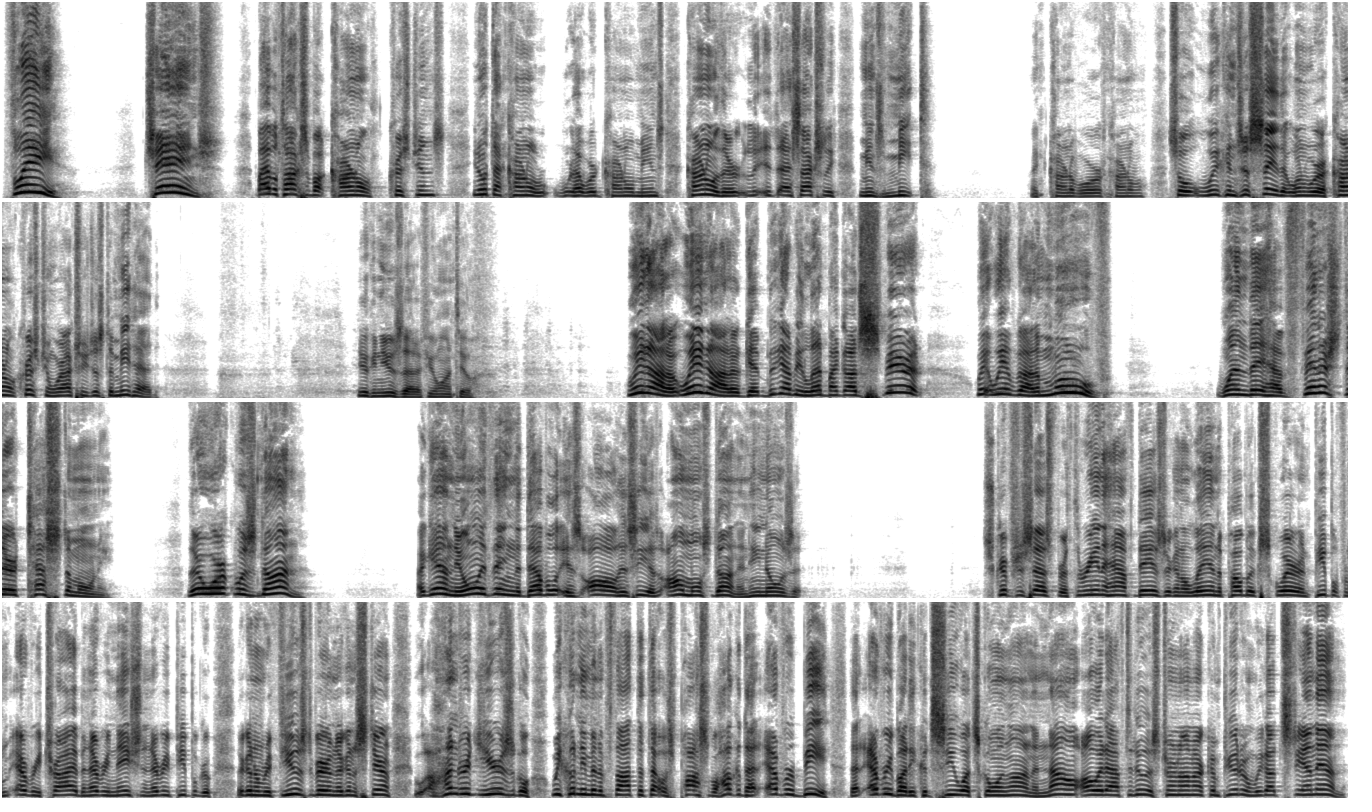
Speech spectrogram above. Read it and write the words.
Flee. Change. Bible talks about carnal Christians. You know what that carnal that word carnal means? Carnal there it actually means meat. Like carnivore, carnival. So we can just say that when we're a carnal Christian, we're actually just a meathead. You can use that if you want to. We gotta, we gotta get, we gotta be led by God's Spirit. We, we have got to move. When they have finished their testimony, their work was done. Again, the only thing the devil is all is he is almost done, and he knows it. Scripture says for three and a half days they're going to lay in the public square, and people from every tribe and every nation and every people group they're going to refuse to bear and they're going to stare. him. A hundred years ago, we couldn't even have thought that that was possible. How could that ever be? That everybody could see what's going on, and now all we'd have to do is turn on our computer and we got CNN,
